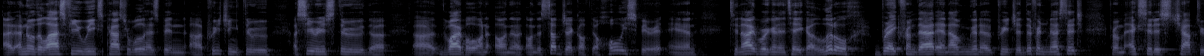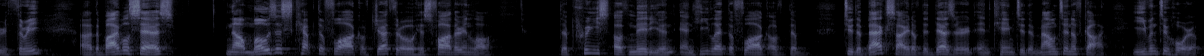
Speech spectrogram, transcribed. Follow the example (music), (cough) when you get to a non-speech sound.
I, I, know the last few weeks, Pastor Will has been uh, preaching through a series through the, uh, the Bible on, on, on the subject of the Holy Spirit. And tonight we're going to take a little break from that, and I'm going to preach a different message from Exodus chapter 3. Uh, the Bible says, Now Moses kept the flock of Jethro, his father in law, the priest of Midian, and he led the flock of the to the backside of the desert and came to the mountain of God, even to Horeb.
